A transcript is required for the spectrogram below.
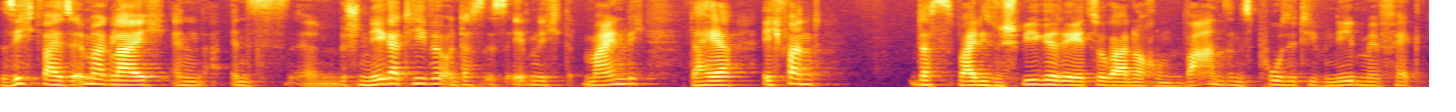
Sichtweise immer gleich in, ins äh, bisschen Negative und das ist eben nicht meinlich. Daher, ich fand das bei diesem Spielgerät sogar noch einen wahnsinns positiven Nebeneffekt.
